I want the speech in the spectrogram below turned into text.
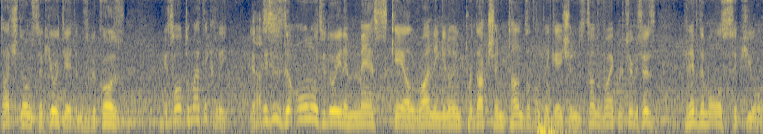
touch those security items because it's automatically. Yes. This is the only way to do it in a mass scale, running, you know, in production, tons of applications, tons of microservices, and have them all secure.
